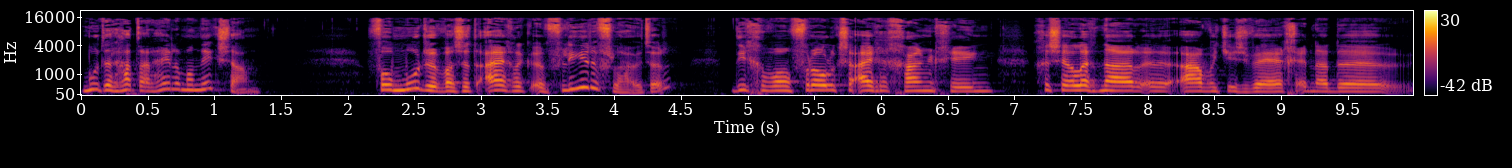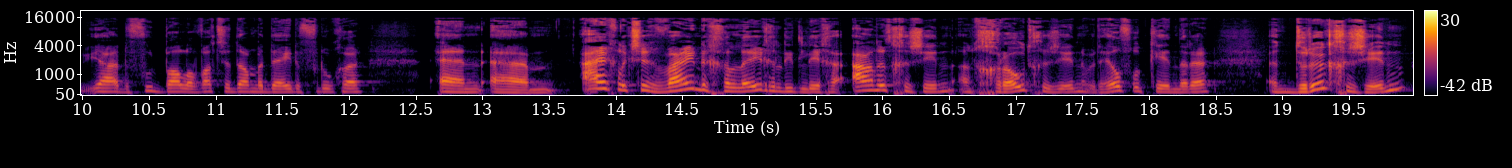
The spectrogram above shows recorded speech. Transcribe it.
moeder had daar helemaal niks aan. Voor moeder was het eigenlijk een vlierenfluiter die gewoon vrolijk zijn eigen gang ging, gezellig naar uh, avondjes weg en naar de, ja, de voetbal of wat ze dan maar deden vroeger. En um, eigenlijk zich weinig gelegen liet liggen aan het gezin, een groot gezin met heel veel kinderen, een druk gezin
